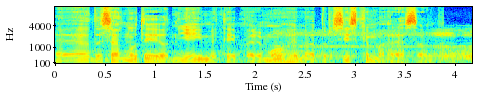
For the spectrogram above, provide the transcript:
е, досягнути однієї мети перемоги над російським агресором.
